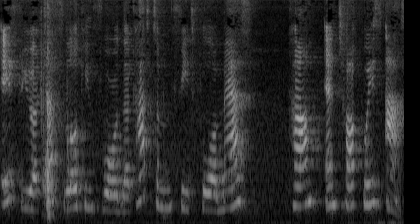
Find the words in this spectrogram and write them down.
If you are just looking for the custom fit floor mats, come and talk with us.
